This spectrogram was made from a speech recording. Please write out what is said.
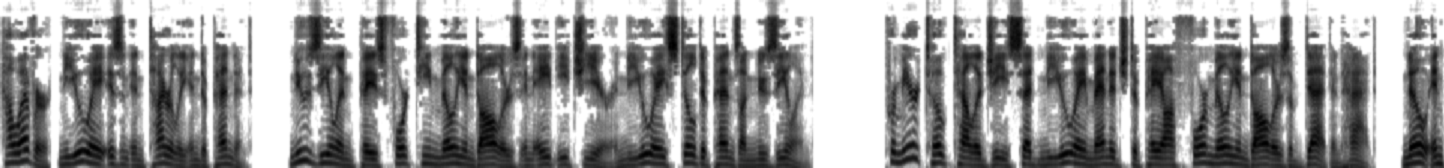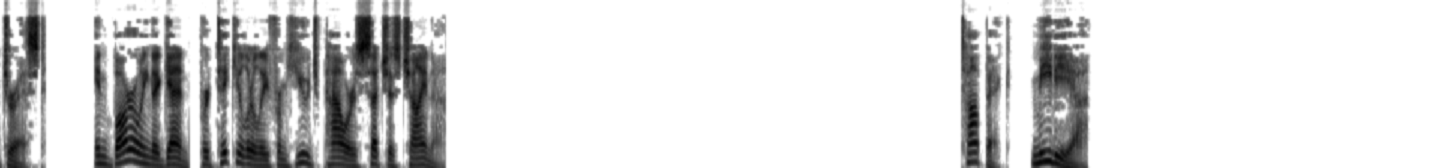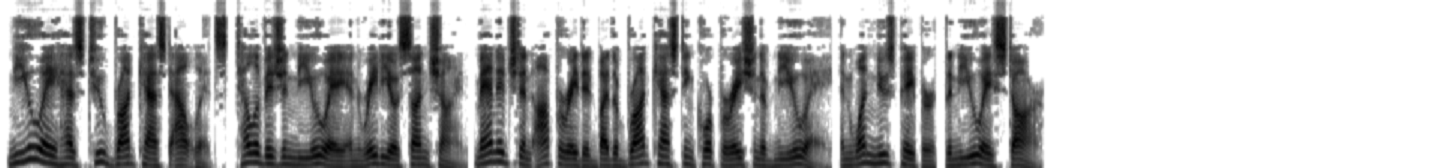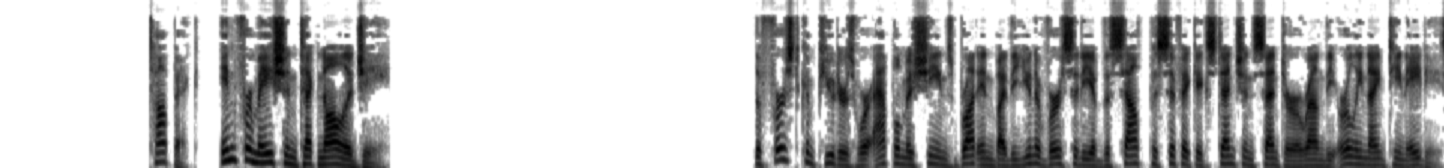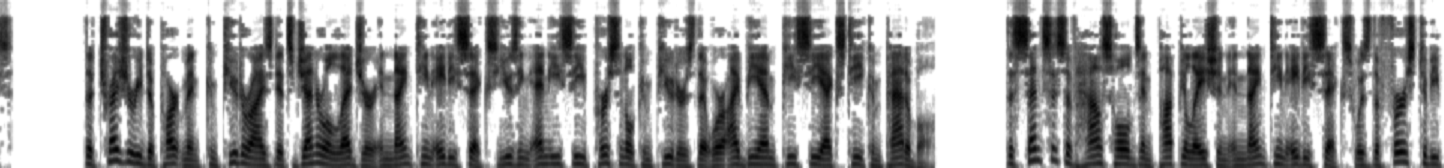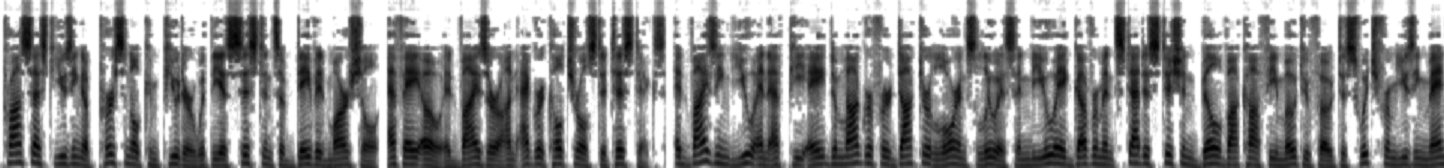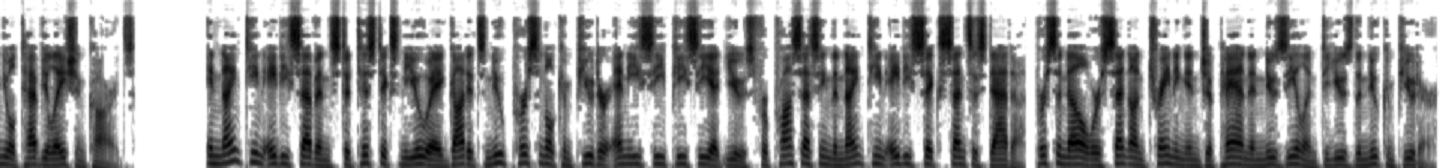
However, Niue isn't entirely independent. New Zealand pays $14 million in aid each year and Niue still depends on New Zealand. Premier Talagi said Niue managed to pay off $4 million of debt and had no interest in borrowing again, particularly from huge powers such as China. Media Niue has two broadcast outlets, Television Niue and Radio Sunshine, managed and operated by the Broadcasting Corporation of Niue, and one newspaper, the Niue Star. Information technology The first computers were Apple machines brought in by the University of the South Pacific Extension Center around the early 1980s. The Treasury Department computerized its general ledger in 1986 using NEC personal computers that were IBM PCXT compatible. The census of households and population in 1986 was the first to be processed using a personal computer with the assistance of David Marshall, FAO advisor on agricultural statistics, advising UNFPA demographer Dr. Lawrence Lewis and Niue government statistician Bill Vakafi Motufo to switch from using manual tabulation cards. In 1987 Statistics Niue got its new personal computer NEC-PC at use for processing the 1986 census data. Personnel were sent on training in Japan and New Zealand to use the new computer.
